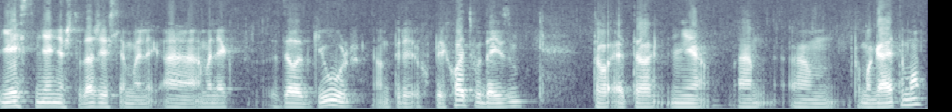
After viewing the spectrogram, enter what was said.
есть мнение, что даже если Амалек, а, Амалек сделает гиур, он переходит в иудаизм, то это не эм, эм, помогает ему.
